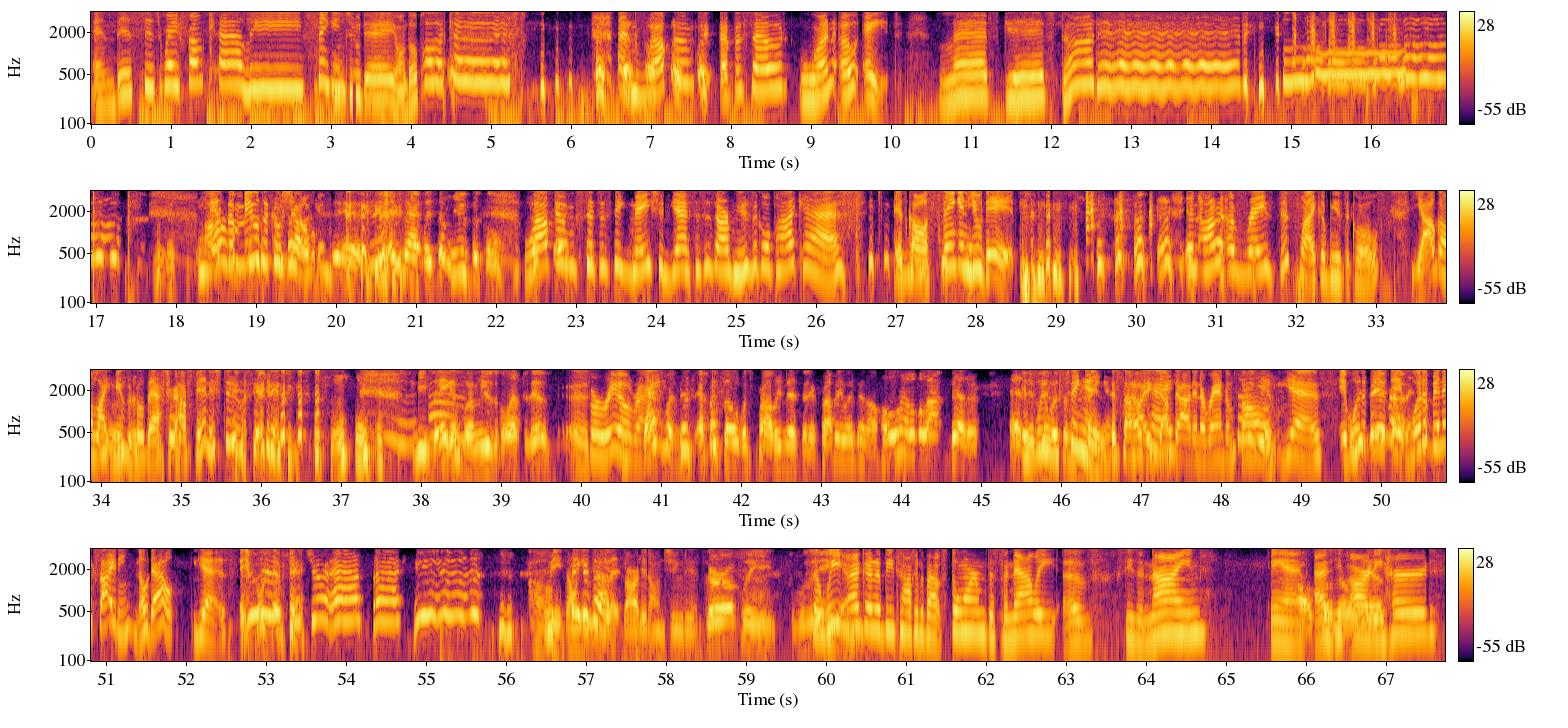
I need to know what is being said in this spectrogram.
And this is Ray from Cali singing today on the podcast. and welcome to episode 108. Let's get started. It's the oh, musical show. exactly, the musical. Welcome, Sister Speak Nation. Yes, this is our musical podcast. It's called Singing You Dead. In honor of Ray's dislike of musicals. Y'all gonna like mm-hmm. musicals after I finish too. Be begging for a musical after this. For real, right? That's what this episode was probably missing. It probably would have been a whole hell of a lot better Had if we were some singing. If somebody okay? jumped out in a random song, Yes. it would have been it it. would have been exciting, no doubt. Yes. It would have been. Get your ass back here. Oh, We don't even get it. started on Judith. Oh, Girl, please. please. So we are going to be talking about Storm, the finale of season nine, and Also as you've already as- heard,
